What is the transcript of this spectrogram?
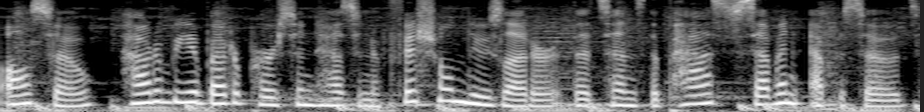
Also, How to Be a Better Person has an official newsletter that sends the past seven episodes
